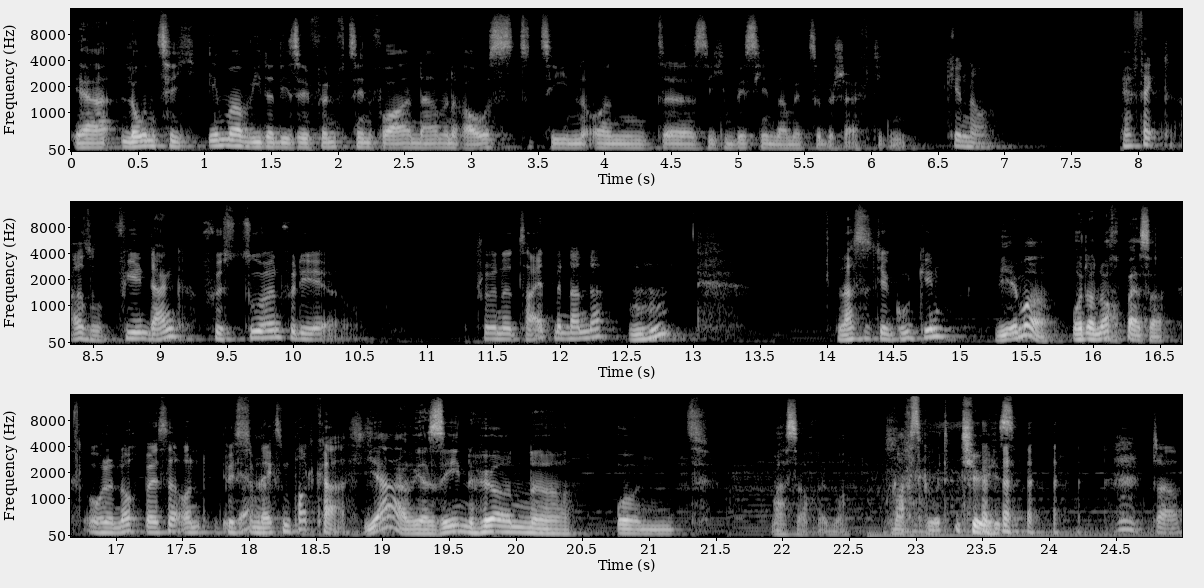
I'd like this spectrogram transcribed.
Ja, lohnt sich immer wieder diese 15 Vorannahmen rauszuziehen und äh, sich ein bisschen damit zu beschäftigen. Genau. Perfekt. Also vielen Dank fürs Zuhören, für die schöne Zeit miteinander. Lass es dir gut gehen. Wie immer oder noch besser. Oder noch besser und bis zum nächsten Podcast. Ja, wir sehen, hören äh, und was auch immer. Mach's gut. Tschüss. Ciao.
